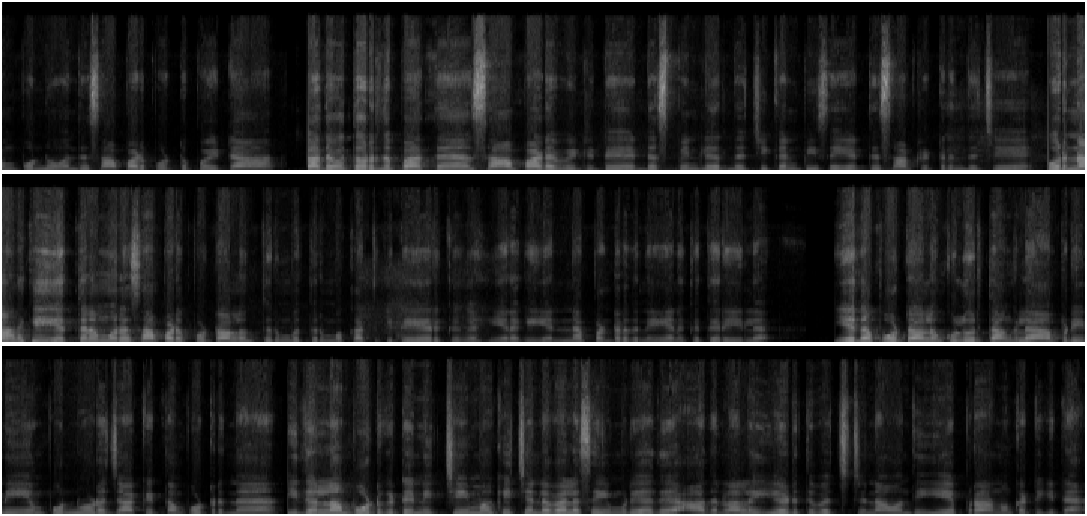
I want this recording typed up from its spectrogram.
என் பொண்ணு வந்து சாப்பாடு போட்டு போயிட்டா. கதவை திறந்து பார்த்தேன். சாப்பாடை விட்டுட்டு டஸ்ட்பின்ல இருந்த சிக்கன் பீஸை எடுத்து சாப்பிட்டுட்டு இருந்துச்சு. ஒரு நாளைக்கு எத்தனை முறை சாப்பாடு போட்டாலும் திரும்ப திரும்ப கத்திக்கிட்டே இருக்குங்க. எனக்கு என்ன பண்ணுறதுனே எனக்கு தெரியல. எதை போட்டாலும் குளிர் தாங்கல அப்படின்னு என் பொண்ணோட ஜாக்கெட் தான் போட்டிருந்தேன். இதெல்லாம் போட்டுக்கிட்டு நிச்சயமாக கிச்சனில் வேலை செய்ய முடியாது. அதனால் எடுத்து வச்சுட்டு நான் வந்து ஏப்ரானும் கட்டிக்கிட்டேன்.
